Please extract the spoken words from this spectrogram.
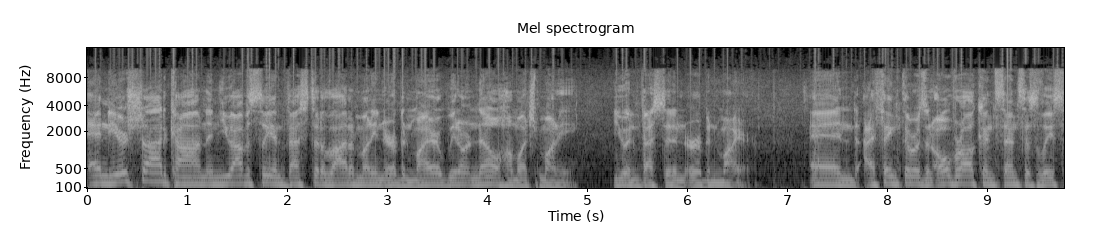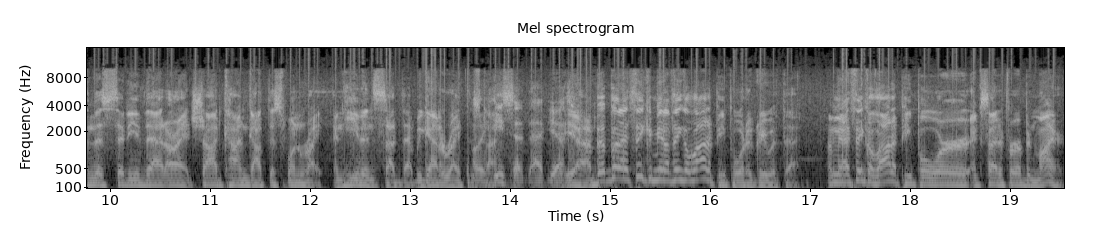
And you're Shad Khan, and you obviously invested a lot of money in Urban Meyer. We don't know how much money you invested in Urban Meyer. And I think there was an overall consensus, at least in this city, that, all right, Shad Khan got this one right. And he even said that. We got it right this Oh, time. he said that, yes. Yeah, but, but I think, I mean, I think a lot of people would agree with that. I mean, I think a lot of people were excited for Urban Meyer.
